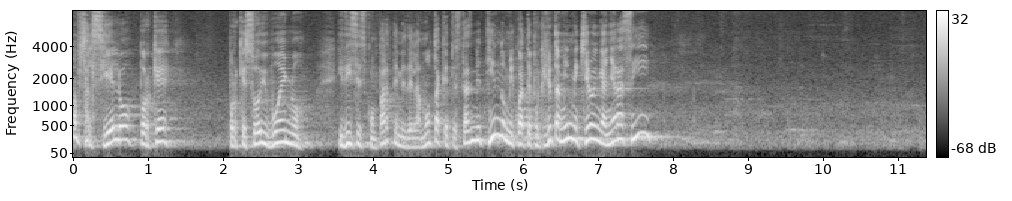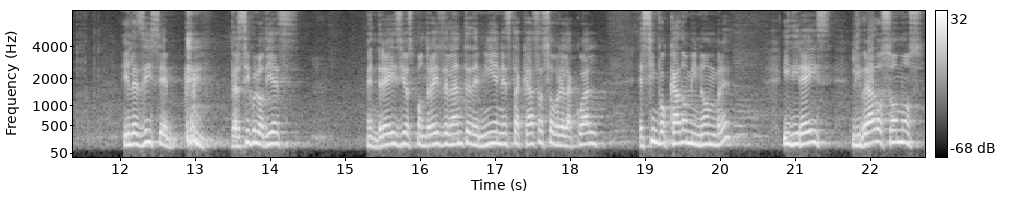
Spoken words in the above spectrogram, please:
No, pues al cielo. ¿Por qué? Porque soy bueno. Y dices, compárteme de la mota que te estás metiendo, mi cuate, porque yo también me quiero engañar así. Y les dice, versículo 10, vendréis y os pondréis delante de mí en esta casa sobre la cual es invocado mi nombre, y diréis, librados somos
